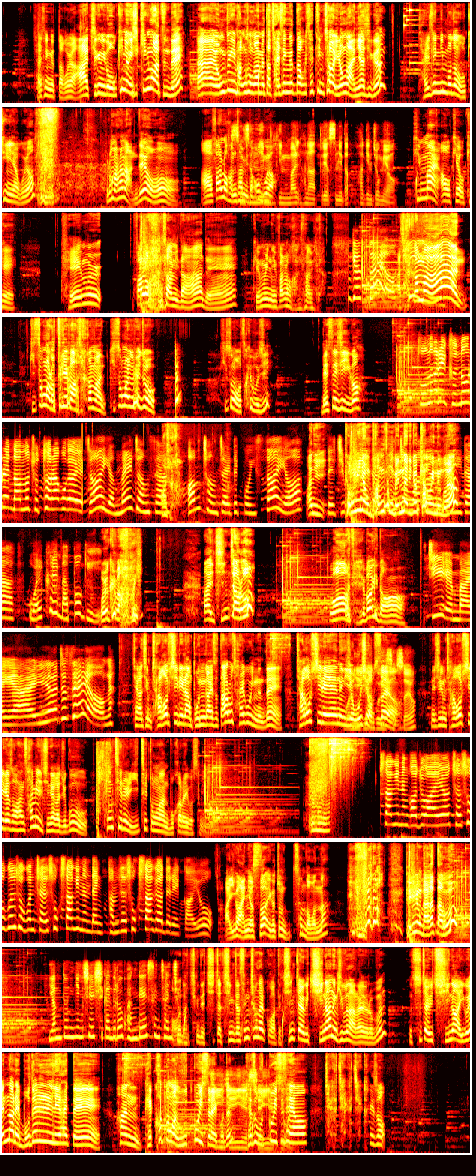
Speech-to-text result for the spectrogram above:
잘생겼다고요? 아 지금 이거 오킹 형이 시킨 거 같은데? 아 영둥이 방송 가면 다 잘생겼다고 채팅 쳐 이런 거 아니야 지금? 잘생긴 버전 오킹이냐고요? 그런 말 하면 안 돼요 아 팔로우 감사합니다 어 뭐야 긴 말 하나 드렸습니다. 확인 좀요. 귓말 아 오케이 오케이 괴물 팔로우 감사합니다 네 괴물님 팔로우 감사합니다 생겼어요. 아 잠깐만 귓속말 어떻게 해봐 잠깐만 귓속말 좀 해줘 귓속말 어떻게 보지? 메시지 이거? 도널이 그 노래 너무 좋더라고요. 저 연말 정산 아 잠깐 엄청 잘 듣고 있어요. 아니 병민이 형 방송 맨날 이렇게 하고 있는 거야? 월클 맛보기. 월클 마무리 아니 진짜로? 와 대박이다 TMI 알려주세요. 제가 지금 작업실이랑 본가에서 따로 살고 있는데 작업실에는 이제 뭔 옷이 없어요 있었어요? 근데 지금 작업실에서 한 3일 지내가지고 팬티를 이틀 동안 못 갈아입었습니다 속삭이는 거 좋아해요. 저 소근소근 잘 속삭이는데 밤새 속삭여 드릴까요? 아 이거 아니었어? 이거 좀 선 넘었나? 100명 나갔다고? 영동님 실시간으로 광대 승천 어 중. 나 근데 진짜 진짜 승천할 것 같아 진짜 여기 쥐나는 기분 알아요 여러분? 진짜 여기 쥐나 이거 옛날에 모델 일 할 때 한 100컷 동안 웃고 있으라 했거든? 계속 웃고 있으세요. 착각 착각 착각 해서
